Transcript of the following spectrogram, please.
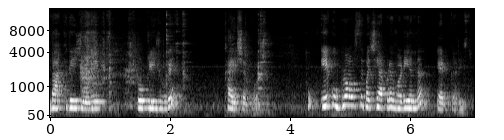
ભાખરી જોડે, રોટલી જોડે ખાઈ શકો છો. તો એક ઉભરો આવશે, પછી આપણે વડી અંદર એડ કરીશું.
